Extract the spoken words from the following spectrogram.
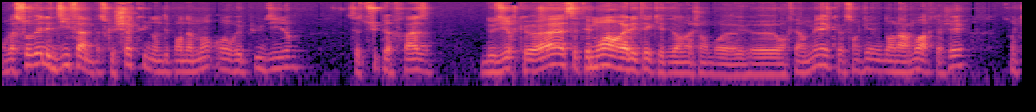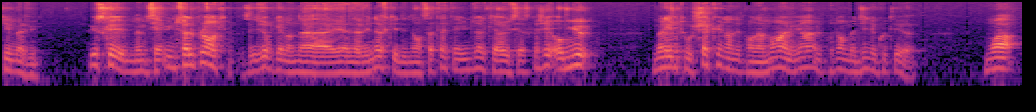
on va sauver les dix femmes, parce que chacune, indépendamment, aurait pu dire cette super phrase, de dire que ah, c'était moi en réalité qui était dans la chambre euh, enfermée, que sans dans l'armoire cachée, sans qu'il m'a vu. Puisque, même s'il y a une seule planque, c'est sûr qu'elle en, avait neuf qui étaient dans sa tête, et une seule qui a réussi à se cacher, au mieux. Malgré tout, chacune indépendamment, elle vient, le président me dit, écoutez, euh, moi,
